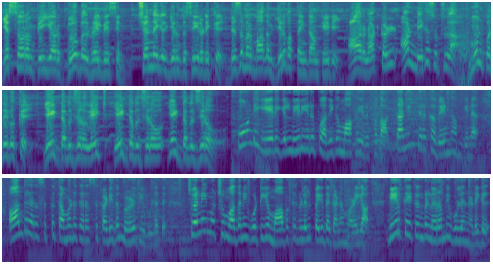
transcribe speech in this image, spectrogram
எஸ்ஆர்எம்பிஆர் குளோபல் ரயில்வேஸின் சென்னையில் இருந்து சீரடிக்கு டிசம்பர் மாதம் இருபத்தைந்தாம் தேதி ஆறு நாட்கள் ஆன்மீக சுற்றுலா. முன்பதிவுக்கு eight double zero eight eight double zero eight double zero. Poondi ஏரியில் நீர் இருப்பு அதிகமாக இருப்பதால் தண்ணீர் திறக்க வேண்டாம் என ஆந்திர அரசுக்கு தமிழக அரசு கடிதம் எழுதியுள்ளது. சென்னை மற்றும் அதனை ஒட்டிய மாவட்டங்களில் பெய்த கனமழையால் நீர்த்தேக்கங்கள் நிரம்பியுள்ள நிலையில்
